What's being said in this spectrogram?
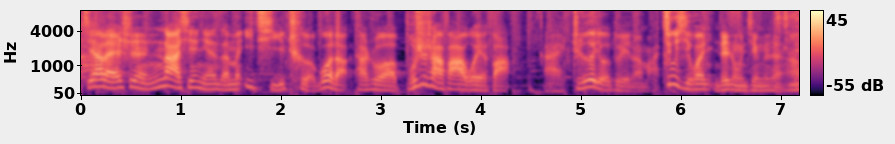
接下来是那些年咱们一起扯过的，他说不是沙发我也发，哎，这就对了嘛，就喜欢你这种精神啊。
